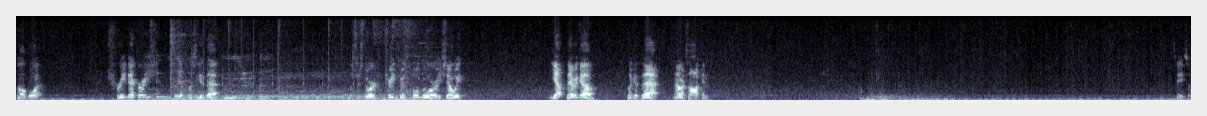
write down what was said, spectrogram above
Oh boy. Tree decorations. Yep, let's get that. let's restore the tree to its full glory, shall we? Yep, there we go. Look at that. Now we're talking. See, so.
